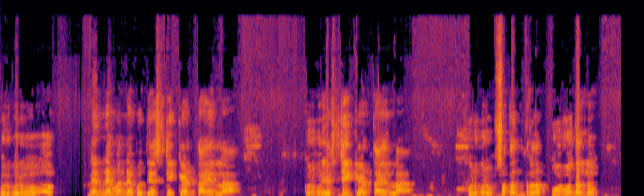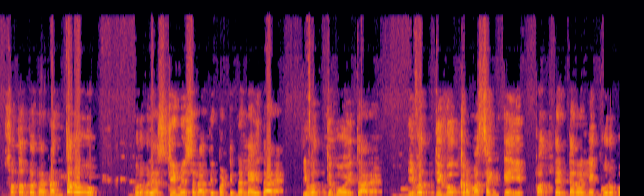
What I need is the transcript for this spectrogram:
ಕುರುಬರು, ನಿನ್ನೆ ಮೊನ್ನೆ ಬಂದು ಎಸ್ ಟಿ ಕೇಳ್ತಾ ಇಲ್ಲ ಕುರುಬರು ಎಸ್ಟಿ ಕೇಳ್ತಾ ಇಲ್ಲ, ಕುರುಬರು ಸ್ವತಂತ್ರದ ಪೂರ್ವದಲ್ಲೂ, ಸ್ವತಂತ್ರದ ನಂತರವೂ ಕುರುಬರು ಎಸ್ ಟಿ ಮೀಸಲಾತಿ ಪಟ್ಟಿನಲ್ಲೇ ಇದ್ದಾರೆ, ಇವತ್ತಿಗೂ ಇದ್ದಾರೆ. ಇವತ್ತಿಗೂ ಕ್ರಮ ಸಂಖ್ಯೆ ಇಪ್ಪತ್ತೆಂಟರಲ್ಲಿ ಕುರುಬ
